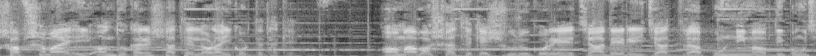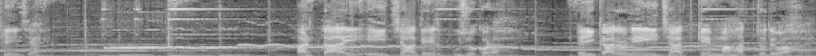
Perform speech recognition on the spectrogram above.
সবসময় এই অন্ধকারের সাথে লড়াই করতে থাকে। অমাবস্যা থেকে শুরু করে চাঁদের এই যাত্রা পূর্ণিমা অবধি পৌঁছেই যায়। আর তাই এই চাঁদের পুজো করা হয়। এই কারণে এই চাঁদকে মাহাত্ম দেওয়া হয়।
